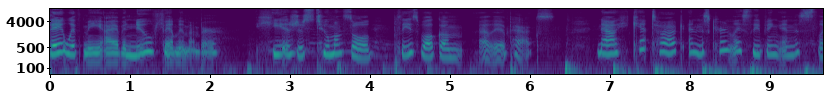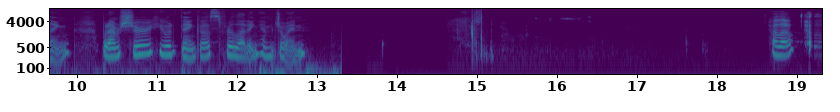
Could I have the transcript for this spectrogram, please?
Today with me, I have a new family member. He is just two months old. Please welcome Elliot Pax. Now, he can't talk and is currently sleeping in his sling, but I'm sure he would thank us for letting him join. Hello? Hello.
